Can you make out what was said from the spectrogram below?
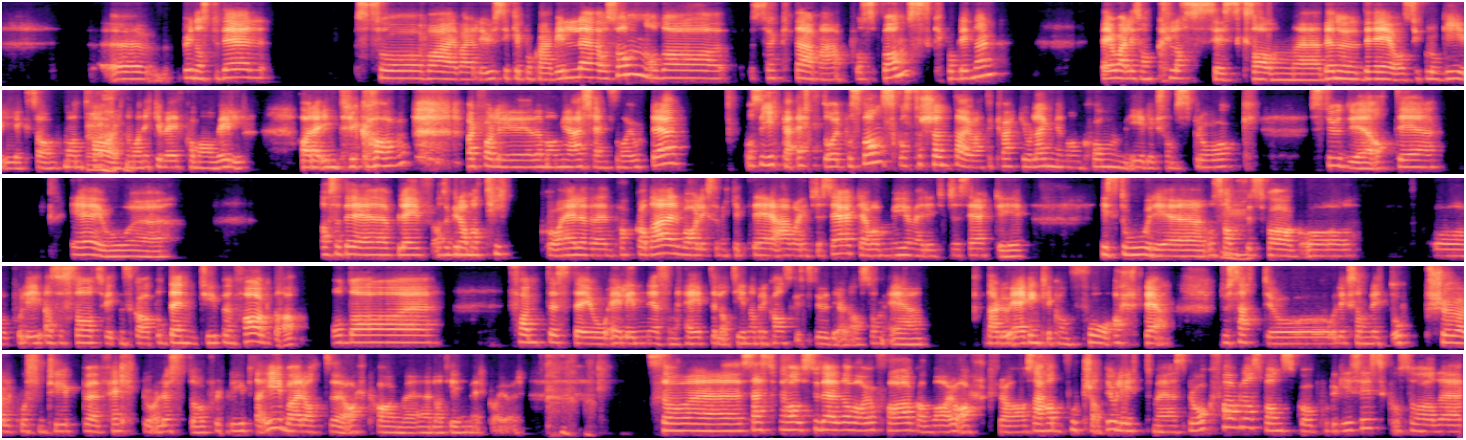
begynne å studere, så var jeg veldig usikker på hva jeg ville og sånn. Og da søkte jeg meg på spansk på Blindern det er jo veldig sånn klassisk sånn eh, Det er nå det og psykologi, liksom, man tar når man ikke vet hva man vil, har jeg inntrykk av. I hvert fall i det er mange jeg kjenner som har gjort det. Og så gikk jeg ett år på spansk, og så skjønte jeg jo etter hvert, jo lenger man kom i liksom språkstudiet, at det er jo eh, Altså det ble Altså grammatikk og hele den pakka der var liksom ikke det jeg var interessert i. Jeg var mye mer interessert i historie og mm. samfunnsfag og, og altså statsvitenskap og den typen fag, da. Og da eh, fantes det jo ei linje som heter latinamerikanske studier, da, som er der du egentlig kan få alt det. Du setter jo liksom litt opp sjøl hvilken type felt du har lyst til å fordype deg i, bare at alt har med Latin-Amerika å gjøre. Så, eh, så jeg studerte, da var jo fagene var jo alt fra Så jeg hadde fortsatt jo litt med språkfag, da, spansk og portugisisk. Og så var det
